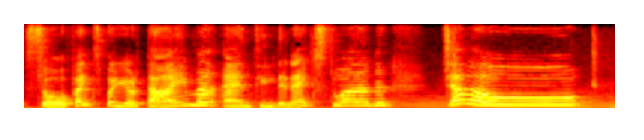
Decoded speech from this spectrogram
So thanks for your time. Until the next one. Ciao!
